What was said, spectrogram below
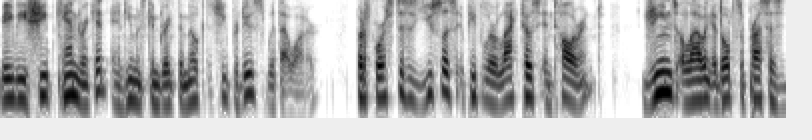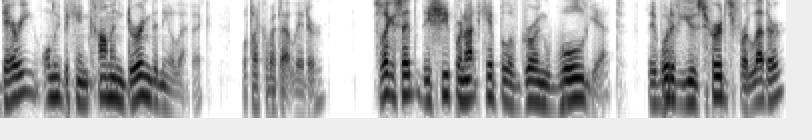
maybe sheep can drink it and humans can drink the milk that sheep produce with that water. But of course, this is useless if people are lactose intolerant. Genes allowing adults to process dairy only became common during the Neolithic. We'll talk about that later. So, like I said, these sheep were not capable of growing wool yet. They would have used herds for leather,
